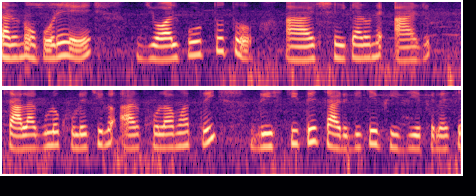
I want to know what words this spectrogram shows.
কারণ ওপরে জল পড়তো তো, আর সেই কারণে আর চালাগুলো খুলেছিল আর খোলা মাত্রেই বৃষ্টিতে চারিদিকে ভিজিয়ে ফেলেছে।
